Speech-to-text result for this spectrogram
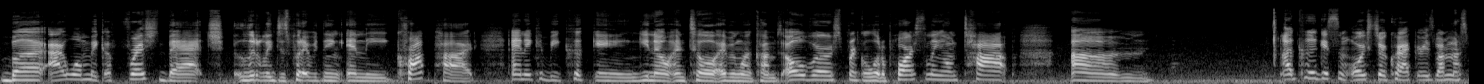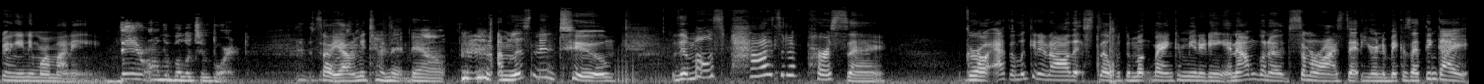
but i will make a fresh batch literally just put everything in the crock pot and it can be cooking you know until everyone comes over sprinkle a little parsley on top um I could get some oyster crackers, but I'm not spending any more money. They're on the bulletin board. So yeah, let me turn that down. I'm listening to the most positive person girl after looking at all that stuff with the mukbang community and i'm gonna summarize that here in a bit because i think i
